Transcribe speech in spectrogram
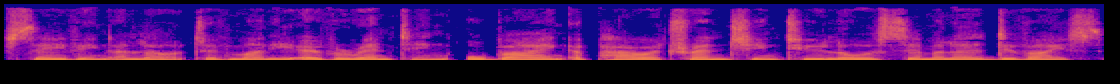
saving a lot of money over renting or buying a power trenching tool or similar device.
